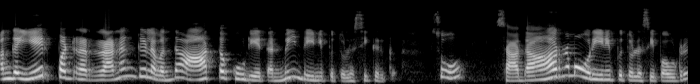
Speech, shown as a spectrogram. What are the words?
அங்கே ஏற்படுற ரணங்களை வந்து ஆற்றக்கூடிய தன்மை இந்த இனிப்பு துளசிக்கு இருக்குது ஸோ சாதாரணமாக ஒரு இனிப்பு துளசி பவுட்ரு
